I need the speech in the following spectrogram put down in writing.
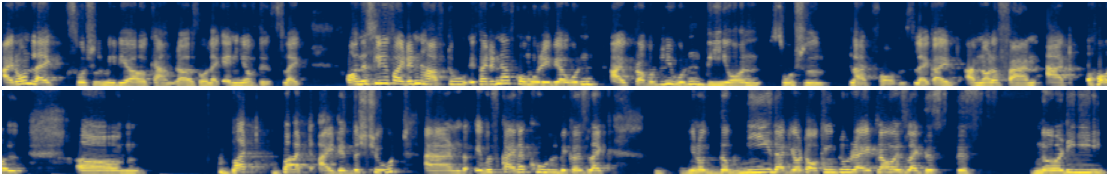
I don't like social media or cameras or like any of this. Like honestly, if I didn't have to, if I didn't have Komorebi, I wouldn't. I probably wouldn't be on social platforms. Like I, I'm not a fan at all. Um, but but I did the shoot, and it was kind of cool because like you know the me that you're talking to right now is like this this nerdy,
